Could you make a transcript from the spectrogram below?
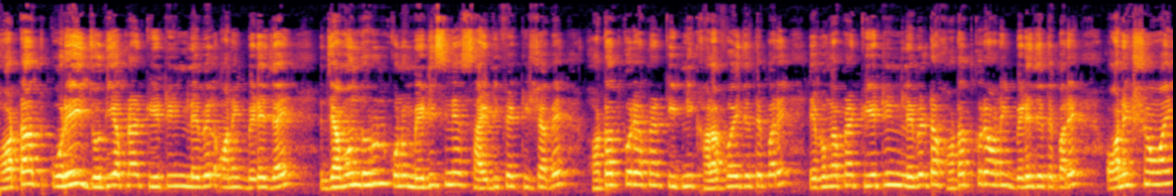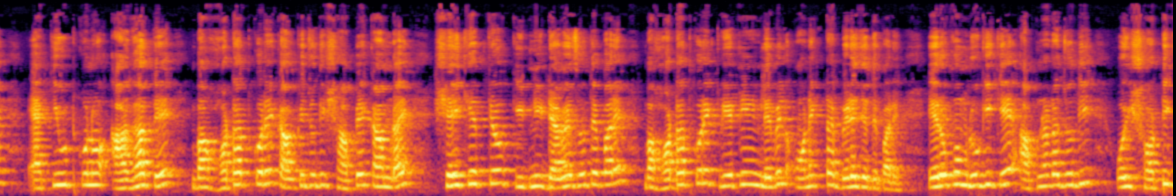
হঠাৎ করেই যদি আপনার ক্রিয়েটিনিন লেভেল অনেক বেড়ে যায়, যেমন ধরুন কোনো মেডিসিনের সাইড ইফেক্ট হিসাবে হঠাৎ করে আপনার কিডনি খারাপ হয়ে যেতে পারে এবং আপনার ক্রিয়েটিনিন লেভেলটা হঠাৎ করে অনেক বেড়ে যেতে পারে, অনেক সময় অ্যাকিউট কোনো আঘাতে বা হঠাৎ করে কাউকে যদি সাপে কামড়ায়, সেই ক্ষেত্রেও কিডনি ড্যামেজ হতে পারে বা হঠাৎ করে ক্রিয়েটিনিন লেভেল অনেকটা বেড়ে যেতে পারে। এরকম রুগীকে আপনারা যদি ওই সঠিক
